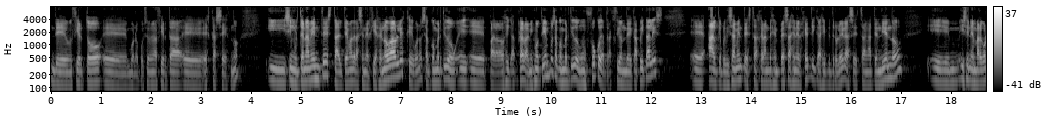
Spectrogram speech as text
de, un cierto, eh, bueno, pues de una cierta escasez, ¿no? Y simultáneamente está el tema de las energías renovables, que bueno, se han convertido, paradójica, claro, al mismo tiempo se ha convertido en un foco de atracción de capitales al que precisamente estas grandes empresas energéticas y petroleras están atendiendo. Y, sin embargo,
